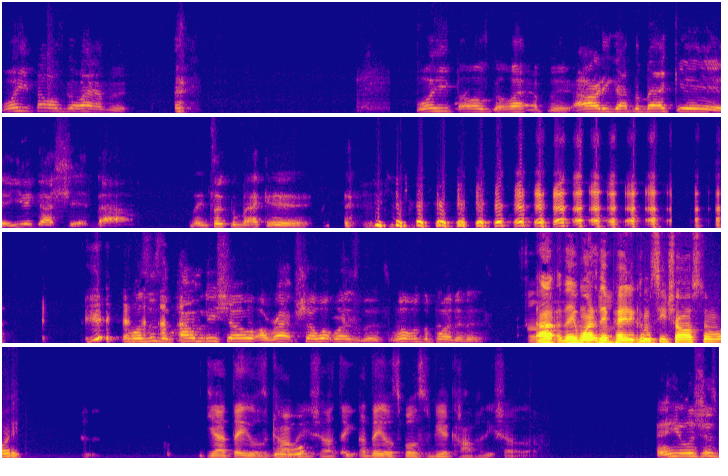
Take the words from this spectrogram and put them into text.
what he thought was gonna happen? what he thought was gonna happen? I already got the back end. You ain't got shit now. They took the back end. Was this a comedy show, a rap show? What was this? What was the point of this? Uh, they wanted they paid to come see Charleston White. Yeah, I think it was a comedy what- show. I think I think it was supposed to be a comedy show though. And he was just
